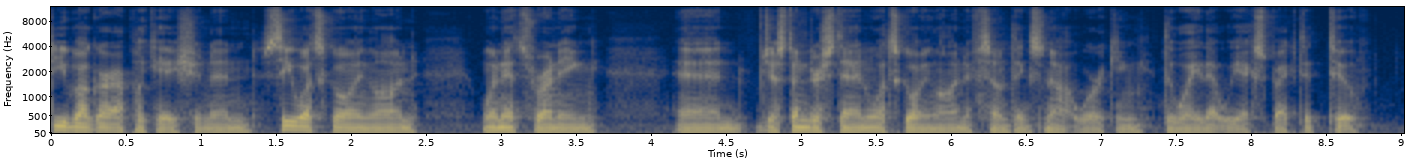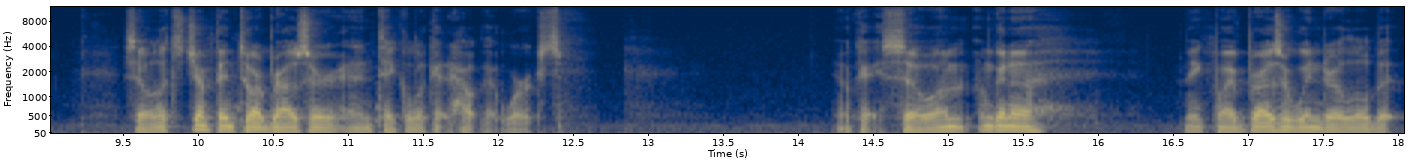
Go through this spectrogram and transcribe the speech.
debug our application and see what's going on when it's running and just understand what's going on if something's not working the way that we expect it to. So let's jump into our browser and take a look at how that works. Okay, so I'm, I'm going to make my browser window a little bit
